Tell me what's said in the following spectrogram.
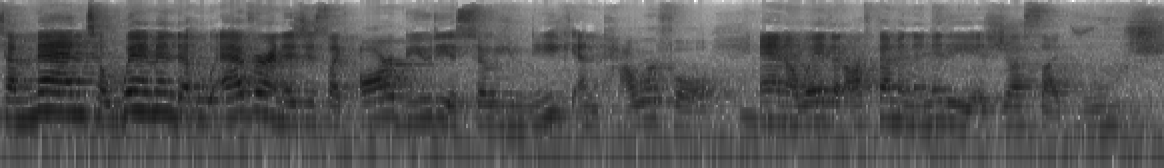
to men, to women, to whoever. And it's just like our beauty is so unique and powerful in a way that our femininity is just like whoosh.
